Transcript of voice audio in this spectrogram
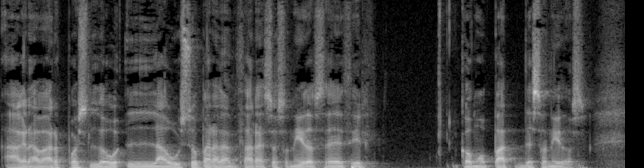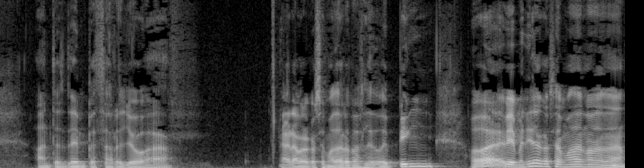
a grabar, pues lo, la uso para lanzar esos sonidos, es decir, como pad de sonidos. Antes de empezar yo a, a grabar cosas modernas, le doy ping. bienvenido a cosas modernas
